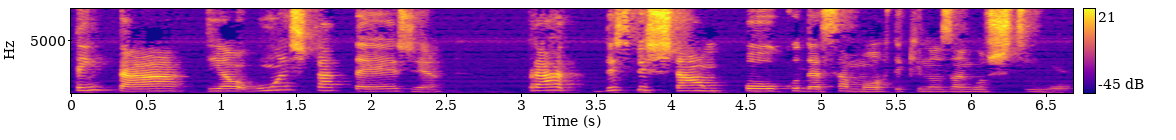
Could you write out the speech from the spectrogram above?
tentar de alguma estratégia para despistar um pouco dessa morte que nos angustia.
